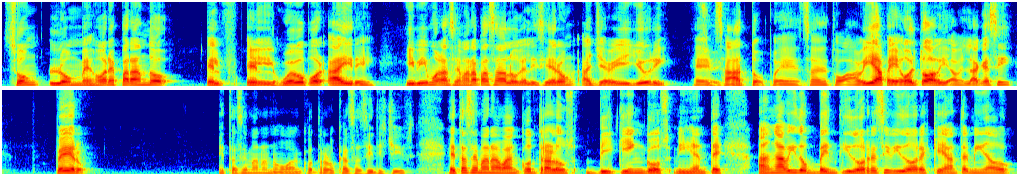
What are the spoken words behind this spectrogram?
son los mejores parando el, el juego por aire. Y vimos la semana pasada lo que le hicieron a Jerry y Judy. Exacto, pues todavía peor todavía, ¿verdad que sí? Pero esta semana no van contra los Kansas City Chiefs. Esta semana van contra los vikingos, mi gente. Han habido 22 recibidores que han terminado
